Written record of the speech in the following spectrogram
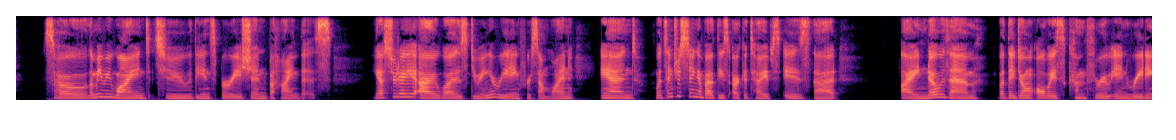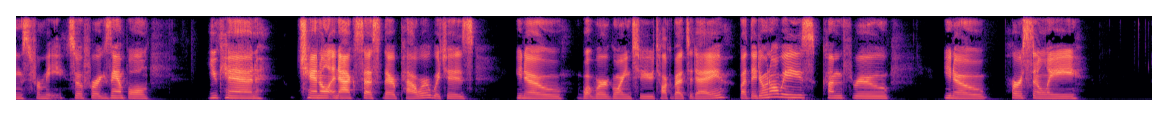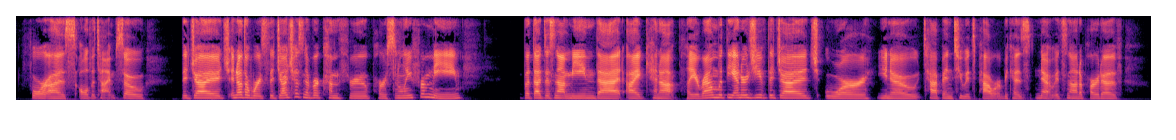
so let me rewind to the inspiration behind this. Yesterday, I was doing a reading for someone, and what's interesting about these archetypes is that I know them, but they don't always come through in readings for me. So, for example, you can channel and access their power, which is, you know, what we're going to talk about today, but they don't always come through, you know, personally for us all the time. So the judge, in other words, the judge has never come through personally for me, but that does not mean that I cannot play around with the energy of the judge or, you know, tap into its power because no, it's not a part of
